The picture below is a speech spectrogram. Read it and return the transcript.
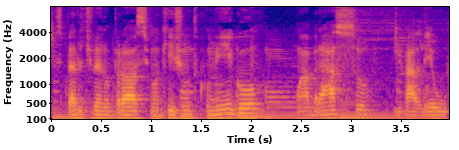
Espero te ver no próximo aqui junto comigo. Um abraço e valeu!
